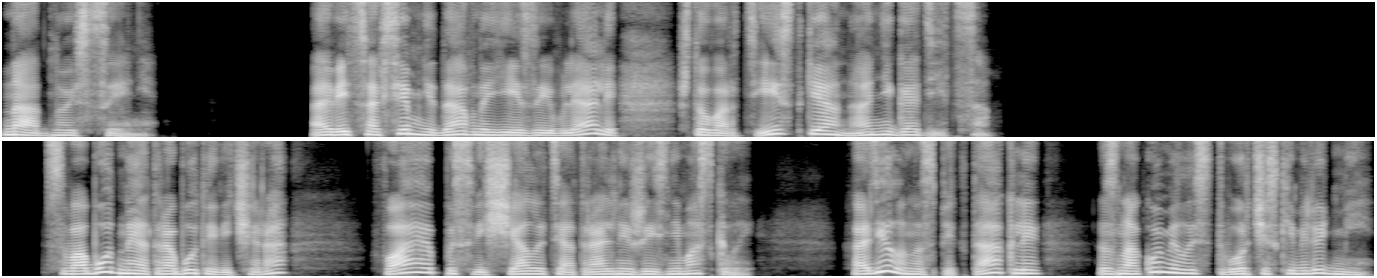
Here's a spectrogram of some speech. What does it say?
на одной сцене. А ведь совсем недавно ей заявляли, что в артистке она не годится. Свободные от работы вечера Фая посвящала театральной жизни Москвы, ходила на спектакли, знакомилась с творческими людьми,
